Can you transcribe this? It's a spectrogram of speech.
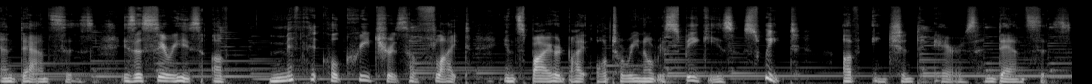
and Dances is a series of mythical creatures of flight inspired by Ottorino Respighi's suite of ancient airs and dances.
